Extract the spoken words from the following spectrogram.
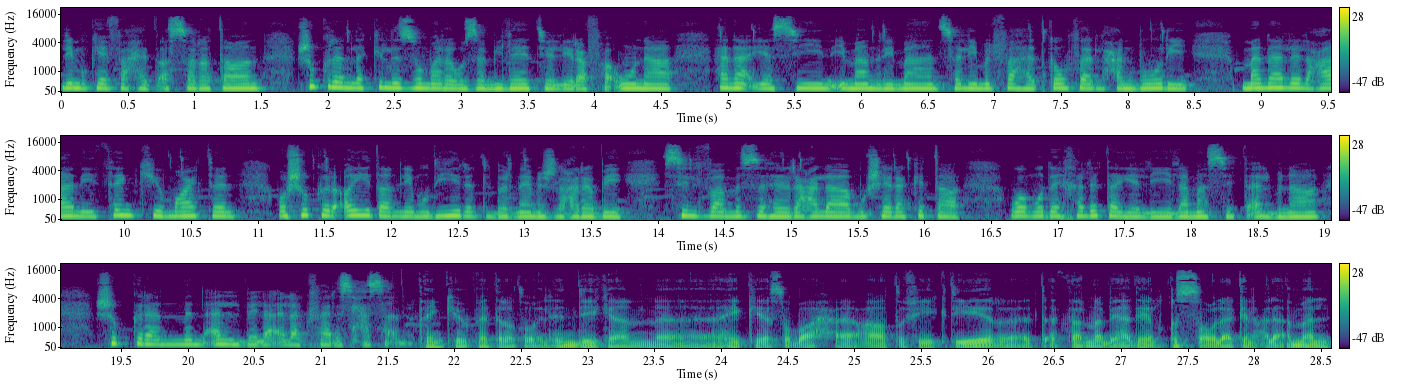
لمكافحة السرطان. شكرا لكل الزملاء والزميلات يلي رافقونا. هناء ياسين إيمان ريمان سليم الفهد كوثر الحنبوري منال العاني thank you مارتن. وشكر أيضا لمديرة البرنامج العربي سيلفا مزهر على مشاركتها ومداخلتها يلي لمست قلبنا. شكرا من قلبي لك فارس حسن. thank you بترا الهندي كان هيك صباح عاطفي كتير تأثرنا بهذه القصة ولكن على أمل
